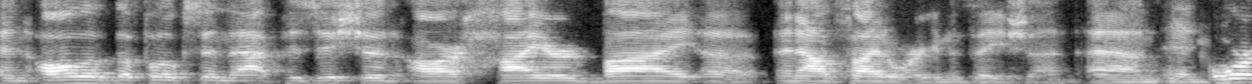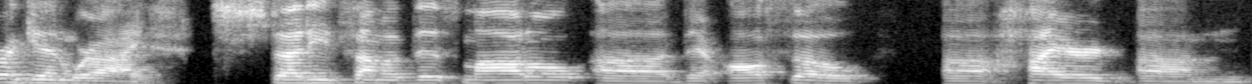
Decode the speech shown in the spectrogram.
and all of the folks in that position are hired by uh, an outside organization. And in Oregon, where I studied some of this model, uh, they're also uh, hired um,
